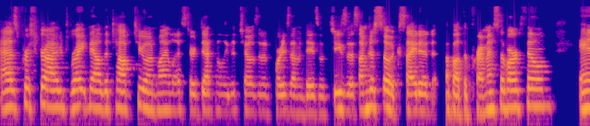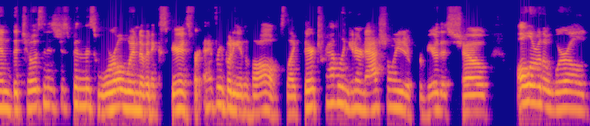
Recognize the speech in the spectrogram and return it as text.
as prescribed right now the top 2 on my list are definitely The Chosen and 47 Days with Jesus. I'm just so excited about the premise of our film and The Chosen has just been this whirlwind of an experience for everybody involved. Like they're traveling internationally to premiere this show all over the world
